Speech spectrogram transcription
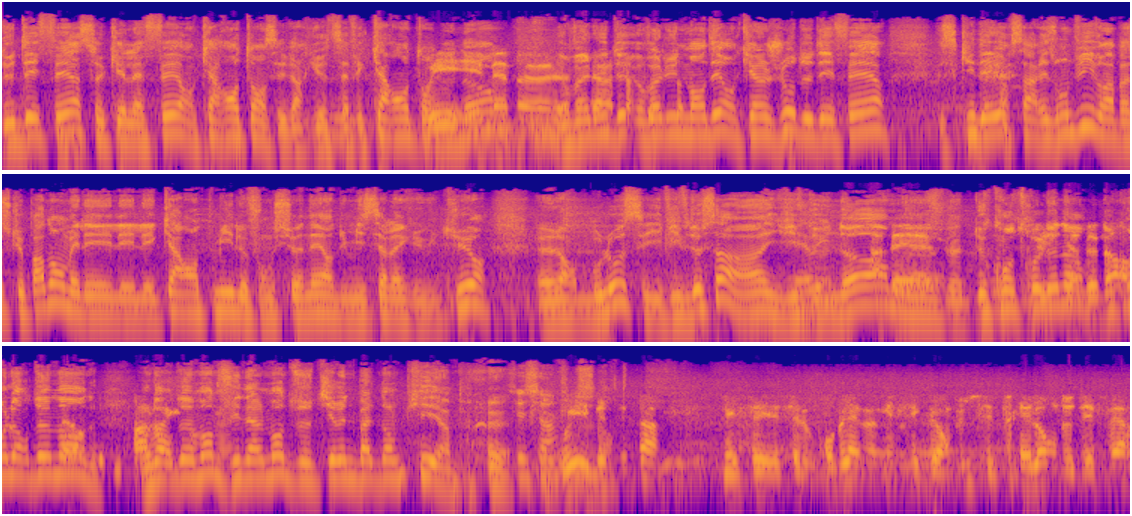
de défaire ce qu'elle a fait en 40 ans. C'est-à-dire que ça fait 40 ans Oui, de et normes. même, euh, et on, va lui, faire- on va lui demander en 15 jours de défaire, ce qui d'ailleurs, ça a raison de vivre, hein, parce que, pardon, mais les, les, les 40 000 fonctionnaires du ministère de l'Agriculture, euh, leur boulot, c'est ils vivent de ça. hein. ils vivent Eh de oui. normes, Ah euh, de contrôle de normes. Donc on leur demande, Alors, on leur demande finalement de se tirer une balle dans le pied un peu. C'est ça. Oui, mais c'est ça. Mais c'est c'est le problème. Mais c'est qu'en plus, c'est très long de défaire.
